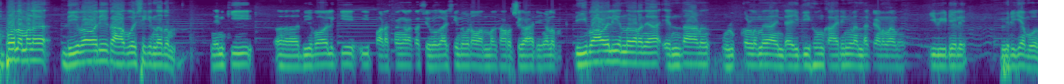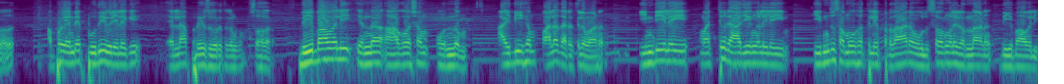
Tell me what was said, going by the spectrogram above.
അപ്പോൾ നമ്മൾ ദീപാവലിയൊക്കെ ആഘോഷിക്കുന്നതും എനിക്ക് ഈ ദീപാവലിക്ക് ഈ പടക്കങ്ങളൊക്കെ ശിവകാശിയിൽ നിന്ന് ഇവിടെ വന്ന കുറച്ച് കാര്യങ്ങളും ദീപാവലി എന്ന് പറഞ്ഞാൽ എന്താണ് ഉൾക്കൊള്ളുന്നത് അതിന്റെ ഐതിഹ്യവും കാര്യങ്ങളും എന്തൊക്കെയാണെന്നാണ് ഈ വീഡിയോയിൽ വിവരിക്കാൻ പോകുന്നത്. അപ്പോൾ എന്റെ പുതിയ വീഡിയോയിലേക്ക് എല്ലാ പ്രിയ സുഹൃത്തുക്കൾക്കും സ്വാഗതം. ദീപാവലി എന്ന ആഘോഷം ഒന്നും ഐതിഹ്യം പലതരത്തിലുമാണ്. ഇന്ത്യയിലെയും മറ്റു രാജ്യങ്ങളിലെയും ഹിന്ദു സമൂഹത്തിലെ പ്രധാന ഉത്സവങ്ങളിൽ ഒന്നാണ് ദീപാവലി.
